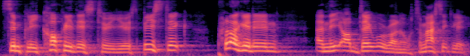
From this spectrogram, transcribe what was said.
Simply copy this to a USB stick, plug it in, and the update will run automatically.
